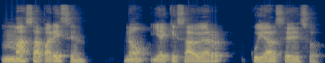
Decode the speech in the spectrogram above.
más aparecen, ¿no? Y hay que saber cuidarse de eso.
